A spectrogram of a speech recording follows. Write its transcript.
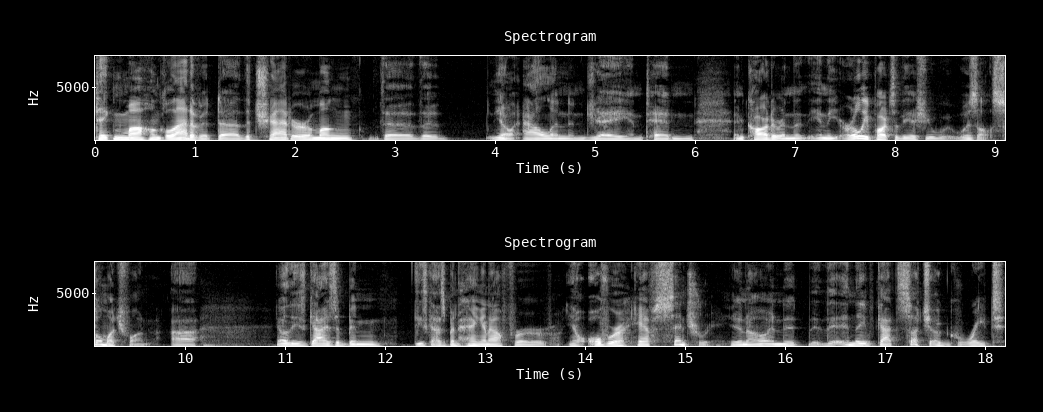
taking Ma Hunkel out of it, uh, the chatter among the the you know Alan and Jay and Ted and, and Carter in the in the early parts of the issue was so much fun. Uh, you know these guys have been these guys have been hanging out for you know over a half century, you know, and it, and they've got such a great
